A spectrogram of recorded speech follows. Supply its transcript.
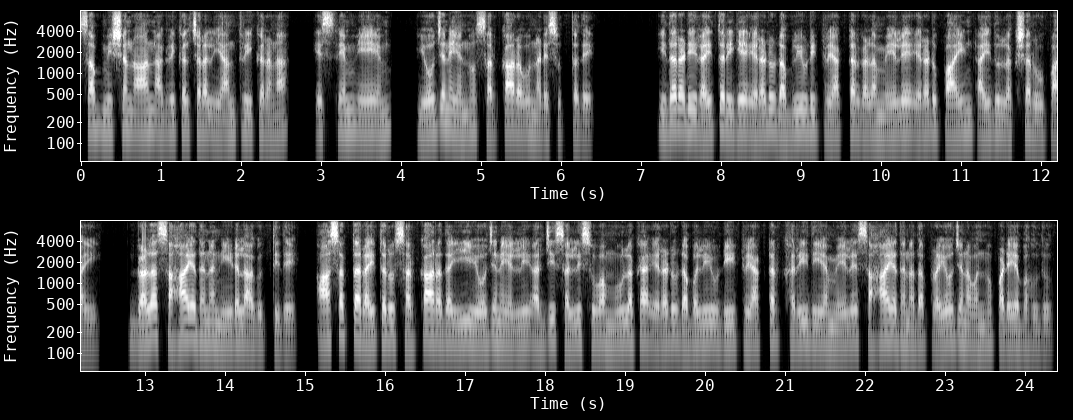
ಸಬ್ ಮಿಷನ್ ಆನ್ ಅಗ್ರಿಕಲ್ಚರಲ್ ಯಾಂತ್ರೀಕರಣ ಎಸ್ಎಂಎಎಂ ಯೋಜನೆಯನ್ನು ಸರ್ಕಾರವು ನಡೆಸುತ್ತದೆ. ಇದರಡಿ ರೈತರಿಗೆ ಎರಡು ಡಬ್ಲ್ಯೂಡಿ ಟ್ರ್ಯಾಕ್ಟರ್ಗಳ ಮೇಲೆ ಎರಡು ಪಾಯಿಂಟ್ ಐದು ಲಕ್ಷ ರೂಪಾಯಿಗಳ ಸಹಾಯಧನ ನೀಡಲಾಗುತ್ತಿದೆ. ಆಸಕ್ತ ರೈತರು ಸರ್ಕಾರದ ಈ ಯೋಜನೆಯಲ್ಲಿ ಅರ್ಜಿ ಸಲ್ಲಿಸುವ ಮೂಲಕ ಎರಡು ಡಬ್ಲ್ಯೂ ಡಿ ಟ್ರ್ಯಾಕ್ಟರ್ ಖರೀದಿಯ ಮೇಲೆ ಸಹಾಯಧನದ ಪ್ರಯೋಜನವನ್ನು ಪಡೆಯಬಹುದು.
